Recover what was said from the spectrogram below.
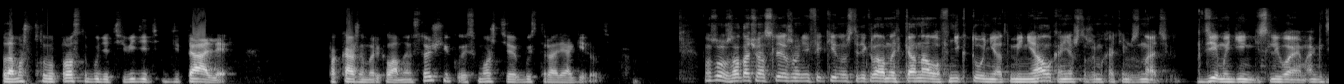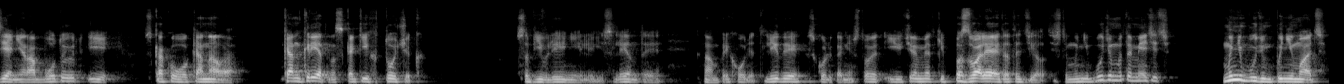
потому что вы просто будете видеть детали по каждому рекламному источнику и сможете быстро реагировать. Ну что ж, задачу отслеживания эффективности рекламных каналов никто не отменял. Конечно же, мы хотим знать, где мы деньги сливаем, а где они работают и с какого канала, конкретно с каких точек с объявлений или с ленты – к нам приходят лиды, сколько они стоят, и UTM-метки позволяют это делать. Если мы не будем это метить, мы не будем понимать,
